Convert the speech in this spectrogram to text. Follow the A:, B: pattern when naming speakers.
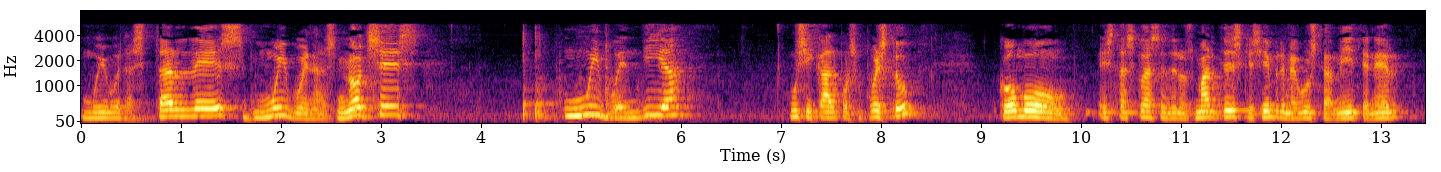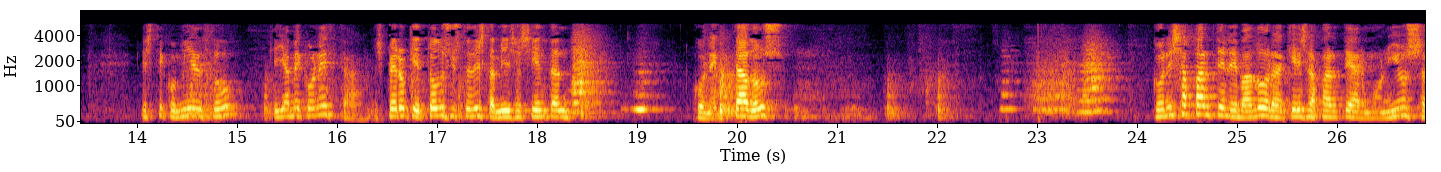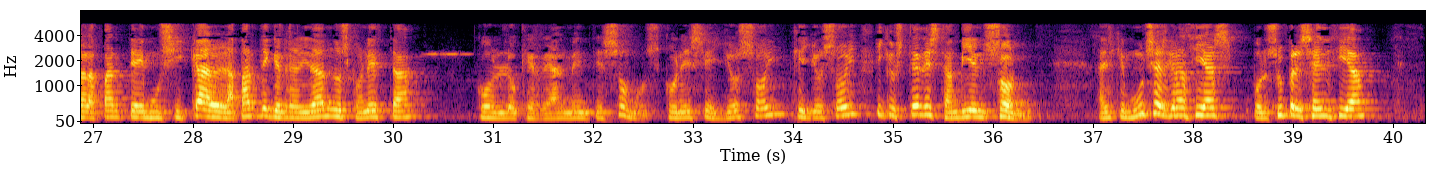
A: Muy buenas tardes, muy buenas noches, muy buen día, musical por supuesto, como estas clases de los martes que siempre me gusta a mí tener este comienzo que ya me conecta. Espero que todos ustedes también se sientan conectados con esa parte elevadora que es la parte armoniosa, la parte musical, la parte que en realidad nos conecta con lo que realmente somos, con ese yo soy, que yo soy y que ustedes también son. Así que muchas gracias por su presencia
